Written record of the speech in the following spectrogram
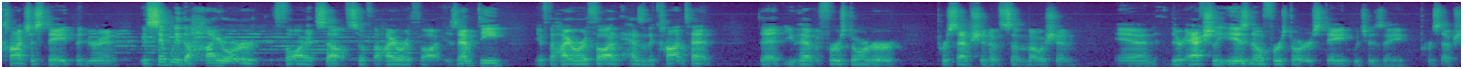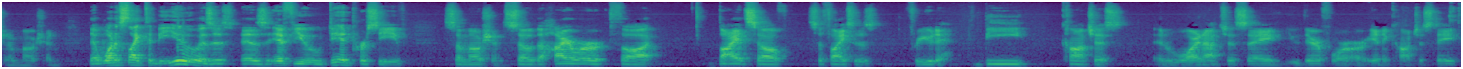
conscious state that you're in, is simply the higher order thought itself. So if the higher order thought is empty, if the higher order thought has the content that you have a first order perception of some motion, and there actually is no first order state, which is a perception of motion, that what it's like to be you is as, as if you did perceive some motion. So the higher order thought by itself suffices for you to be conscious, and why not just say you therefore are in a conscious state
